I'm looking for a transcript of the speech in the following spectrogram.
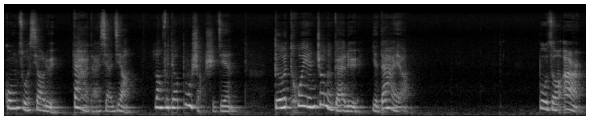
工作效率大大下降。浪费掉不少时间，得拖延症的概率也大呀。步骤二，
